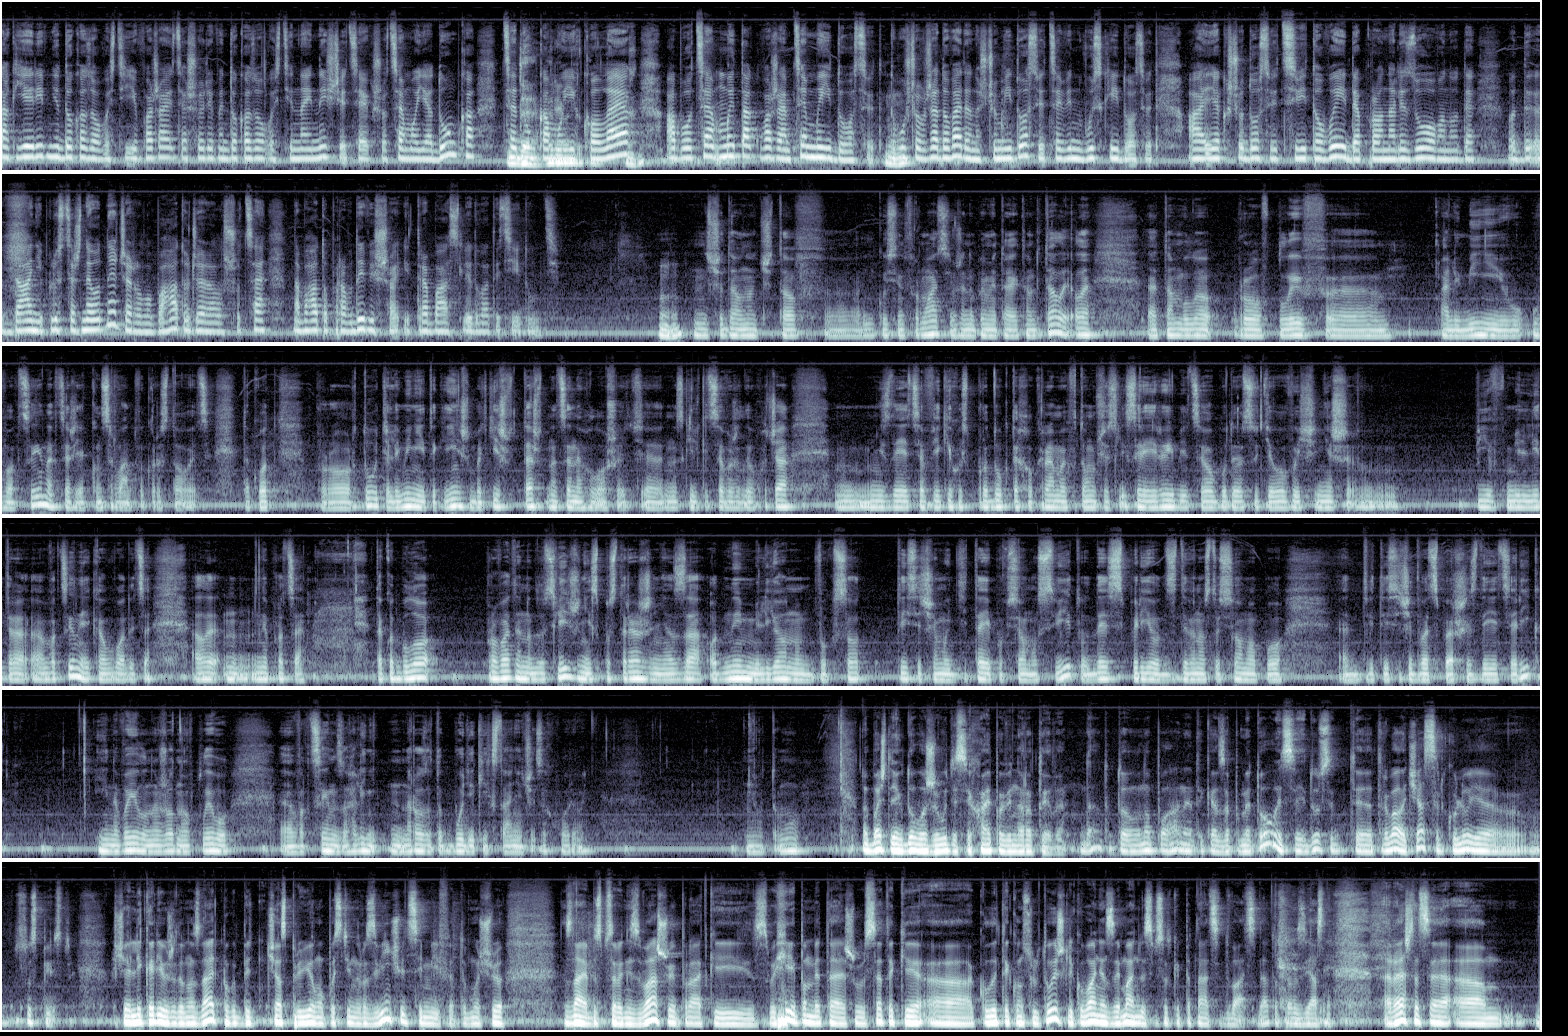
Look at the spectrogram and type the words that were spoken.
Так, є рівні доказовості, і вважається, що рівень доказовості найнижчий це якщо це моя думка, це Де думка рівень моїх колег, або це ми так вважаємо, це мій досвід. Тому що вже доведено, що мій досвід це він вузький досвід. А якщо досвід світовий, де проаналізовано, де дані, плюс це ж не одне джерело, багато джерел, що це набагато правдивіше і треба слідувати цій думці. Мгм. Нещодавно читав е, якусь інформацію, вже не пам'ятаю там деталей, але е, там було про вплив е, алюмінію у вакцинах. Це ж як консервант використовується. Так от про ртуть, алюміній і таке інше, батьки ж теж на це не оголошують, е, наскільки це важливо. Хоча мені здається, в якихось продуктах окремих, в тому числі сирій рибі, цього буде суттєво вище, ніж. Пів мілілітра е, вакцини, яка вводиться, але не про це. Так от було проведено дослідження і спостереження за 1 мільйоном 200 тисячами дітей по всьому світу, десь період з 97 по 2021, здається, рік. І не виявлено жодного впливу е, вакцин взагалі на розвиток будь-яких станів чи захворювань. Ну, тому Ну, бачите, як довго живуть ці хайпові наративи. Да? Тобто воно погане таке запам'ятовується і досить е, тривалий час циркулює в суспільстві. Хоча лікарі вже давно знають, під час прийому постійно розвінчують ці міфи, тому що знаю безпосередньо з вашої практики і своєї пам'ятаю, що все-таки, е, коли ти консультуєш, лікування займає десь відсотків 15-20, да? тобто роз'яснення. Решта це е,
